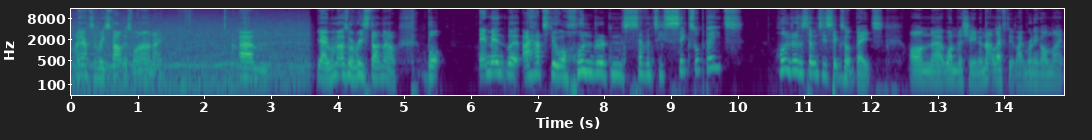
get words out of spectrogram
I'm gonna have to restart this one, aren't I? Um, yeah, we might as well restart now. But it meant that I had to do 176 updates. 176 updates on uh, one machine, and that left it like running all night.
